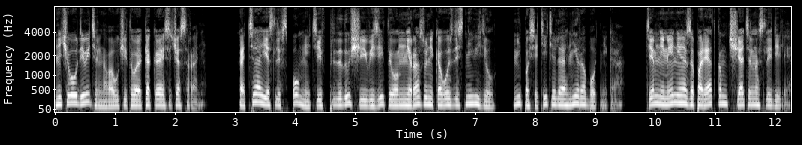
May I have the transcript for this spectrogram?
Ничего удивительного, учитывая, какая сейчас рань. Хотя, если вспомнить, и в предыдущие визиты он ни разу никого здесь не видел, ни посетителя, ни работника. Тем не менее, за порядком тщательно следили.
